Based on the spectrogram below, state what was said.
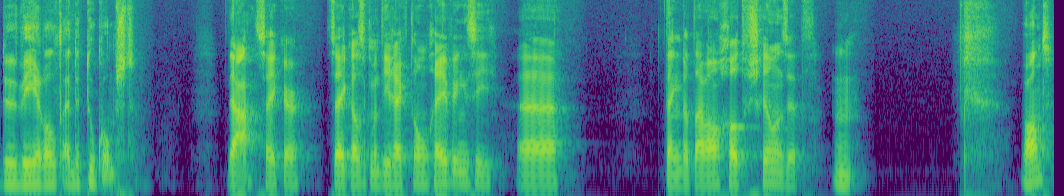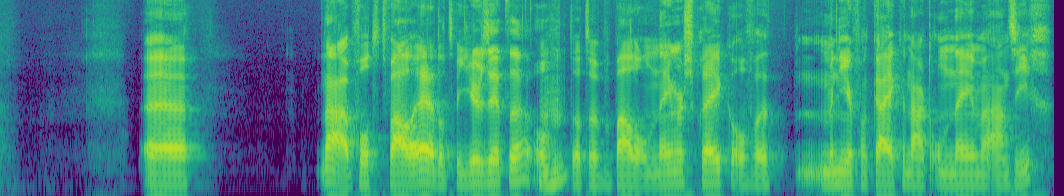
de wereld en de toekomst? Ja, zeker. Zeker als ik mijn directe omgeving zie. Eh, ik denk dat daar wel een groot verschil in zit. Hm. Want? Eh, nou, bijvoorbeeld het verhaal hè, dat we hier zitten, of Mhm. dat we bepaalde ondernemers spreken, of het manier van kijken naar het ondernemen aan zich.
